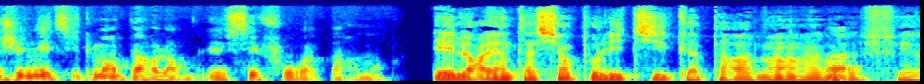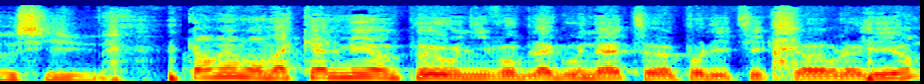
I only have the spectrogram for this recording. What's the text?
génétiquement parlant, et c'est faux apparemment. Et l'orientation politique, apparemment, euh, fait aussi. Quand même, on m'a calmé un peu au niveau blagounette euh, politique sur le livre,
